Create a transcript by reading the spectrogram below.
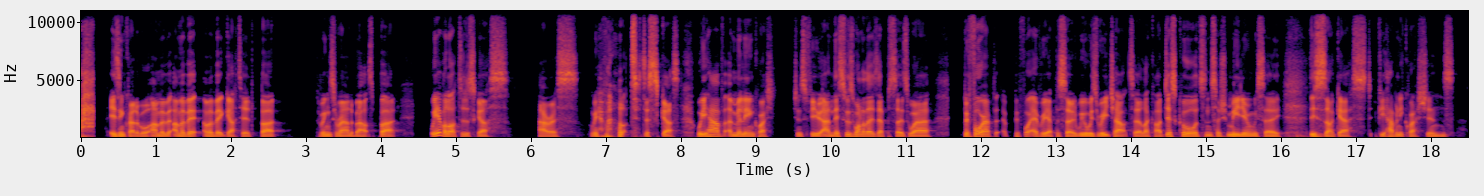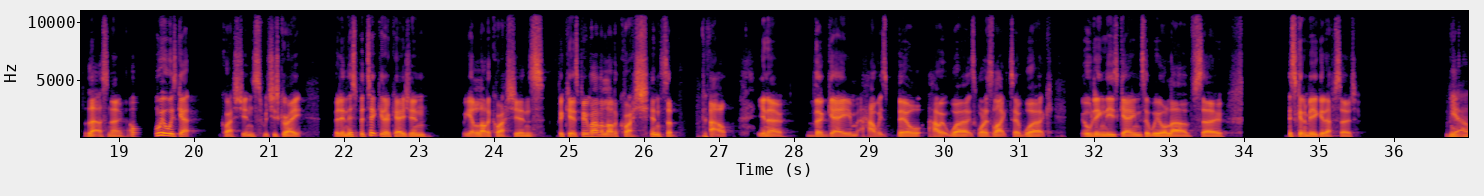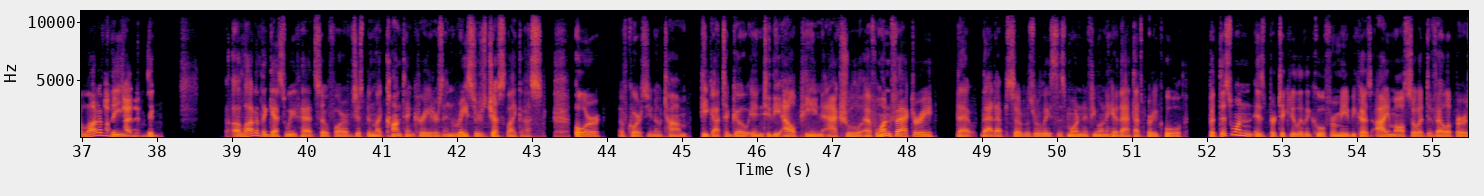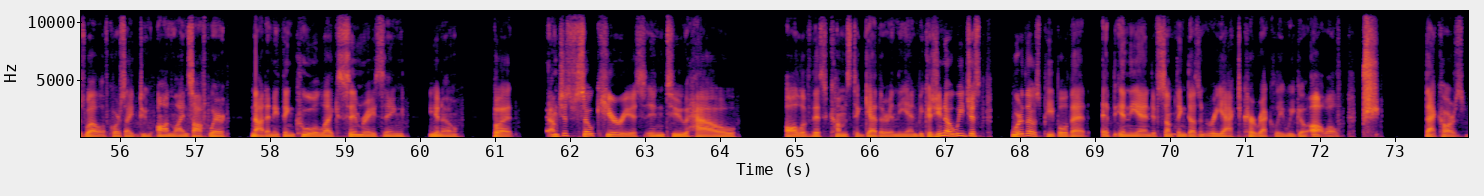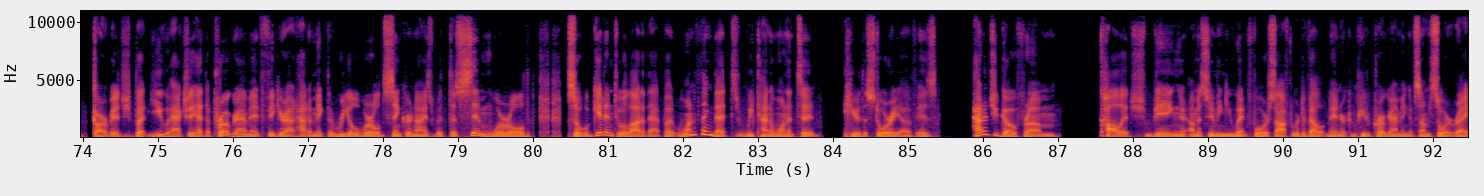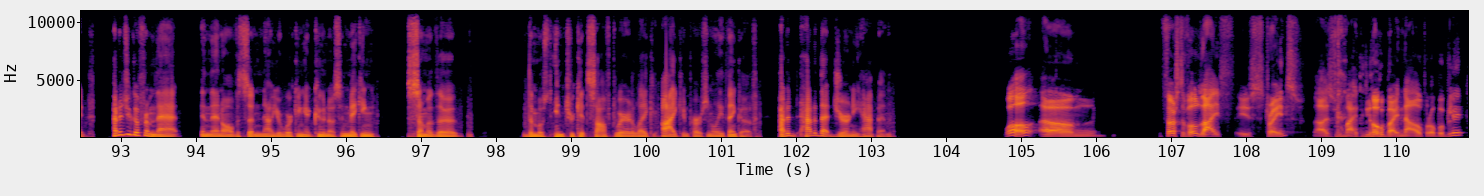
is incredible. I'm a bit, I'm a bit I'm a bit gutted, but swings and roundabouts. But we have a lot to discuss, Aris. We have a lot to discuss. We have a million questions for you, and this was one of those episodes where before ep- before every episode, we always reach out to like our discords and social media, and we say, "This is our guest. If you have any questions, let us know." And we always get questions, which is great. But in this particular occasion, we get a lot of questions because people have a lot of questions about, you know, the game, how it's built, how it works, what it's like to work building these games that we all love. So it's going to be a good episode. Yeah, a lot of the, the a lot of the guests we've had so far have just been like content creators and racers just like us. Or, of course, you know, Tom, he got to go into the Alpine actual F1 factory. That that episode was released this morning. If you want to hear that, that's pretty cool. But this one is particularly cool for me because I'm also a developer as well. Of course, I do online software, not anything cool like sim racing, you know. But I'm just so curious into how all of this comes together in the end because you know we just we're those people that at, in the end if something doesn't react correctly we go oh well psh, that car's garbage. But you actually had to program it figure out how to make the real world synchronize with the sim world. So we'll get into a lot of that. But one thing that we kind of wanted to hear the story of is how did you go from college being i'm assuming you went for software development or computer programming of some sort right? How did you go from that and then all of a sudden now you're working at Kunos and making some of the the most intricate software like I can personally think of. How did how did that journey happen? Well, um, first of all, life is strange, as you might know by now, probably.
